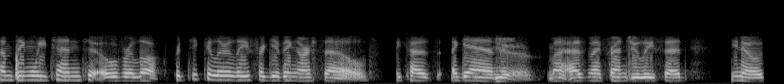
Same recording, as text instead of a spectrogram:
something we tend to overlook, particularly forgiving ourselves, because again, yes. my, as my friend Julie said, you know,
